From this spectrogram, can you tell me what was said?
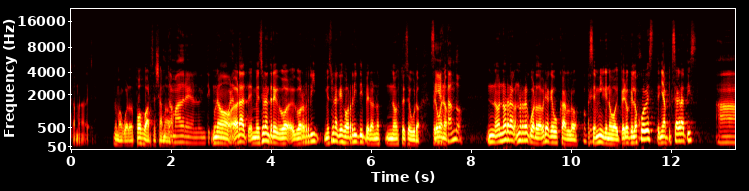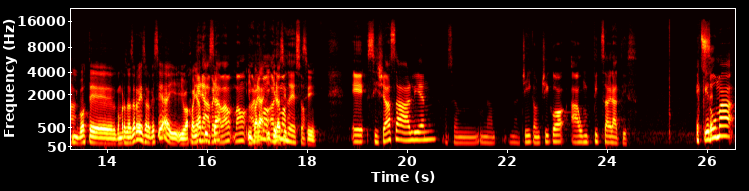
Puta madre. No me acuerdo. Post Bar se llamaba. Puta madre, el 24. No, 40. ahora te- me suena entre Go- Gorri- me suena que es Gorriti, pero no, no estoy seguro. Pero ¿Sigue bueno, estando? no, no, no recuerdo, habría que buscarlo. Ok. Hace mil que no voy. Pero que los jueves tenía pizza gratis Ah, y vos te compras una cerveza, lo que sea, y, y bajoñás Esperá, pizza. esperá, vamos- hablemos- quiero hablemos de eso. Sí. eh, si llevas a alguien, o sea, un- una, una chica, un chico, a un pizza gratis, Es que era- ¿suma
